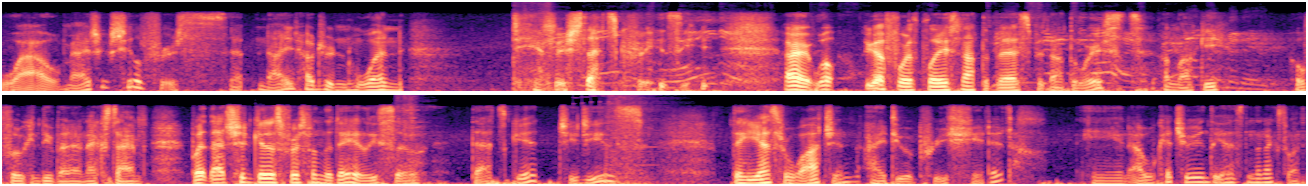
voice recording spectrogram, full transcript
Wow, magic shield for se- 901 damage. That's crazy. Alright, well, we got fourth place. Not the best, but not the worst. Unlucky. Hopefully we can do better next time. But that should get us first win of the day at least, so that's good. GG's. Thank you guys for watching. I do appreciate it. And I will catch you guys in the next one.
